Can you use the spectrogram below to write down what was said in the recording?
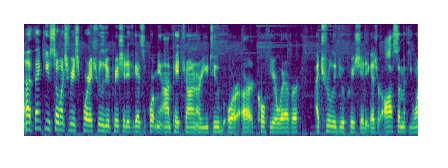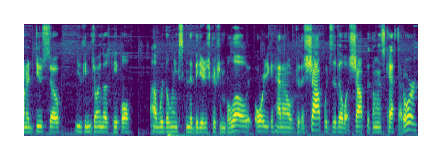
uh, thank you so much for your support. I truly do appreciate it if you guys support me on Patreon or YouTube or, or Ko-fi or whatever. I truly do appreciate it. You guys are awesome. If you want to do so, you can join those people uh, with the links in the video description below, or you can head on over to the shop, which is available at shop.thelinuxcast.org.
